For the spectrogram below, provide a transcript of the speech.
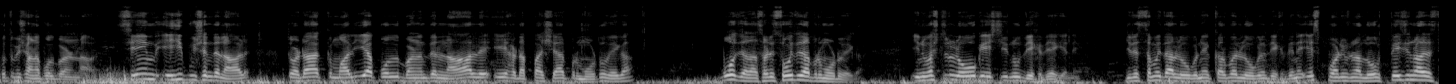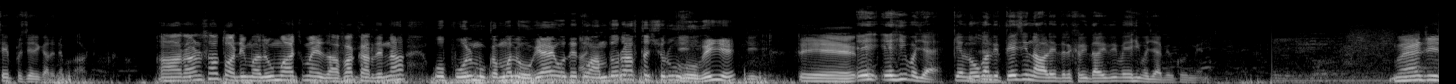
ਕੁਤਬਸ਼ਾਨਾ ਪੁਲ ਬਣਨ ਨਾਲ। ਸੇਮ ਇਹੀ ਪੁਸ਼ਨ ਦੇ ਨਾਲ ਤੁਹਾਡਾ ਕਮਾਲੀਆ ਪੁਲ ਬਣਨ ਦੇ ਨਾਲ ਇਹ ਹੜੱਪਾ ਸ਼ਹਿਰ ਪ੍ਰਮੋਟ ਹੋਵੇਗਾ। ਬਹੁਤ ਜ਼ਿਆਦਾ, ਸਾਡੀ ਸੋਚ ਦੇ ਨਾਲ ਪ੍ਰਮੋਟ ਹੋਵੇਗਾ। ਇਨਵੈਸਟਰ ਲੋਕ ਇਸ ਚੀਜ਼ ਨੂੰ ਦੇਖਦੇ ਹੈਗੇ ਨੇ। ਜਿਹੜੇ ਸਮਝਦਾਰ ਲੋਕ ਨੇ ਕਰਬਲ ਲੋਕ ਨੇ ਦੇਖਦੇ ਨੇ ਇਸ ਪੁਆਇੰਟ ਨਾਲ ਲੋਕ ਤੇਜ਼ੀ ਨਾਲ ਇਸ ਤੇ ਪਰਚੇਜ ਕਰ ਰਹੇ ਨੇ ਪਲਾਟ ਰਾਣਾ ਸਾਹਿਬ ਤੁਹਾਡੀ ਮਾਲੂਮਾਤ 'ਚ ਮੈਂ ਇਜ਼ਾਫਾ ਕਰ ਦਿੰਨਾ ਉਹ ਪੁਲ ਮੁਕੰਮਲ ਹੋ ਗਿਆ ਹੈ ਉਹਦੇ ਤੋਂ ਆਮਦੋ ਰਫਤ ਸ਼ੁਰੂ ਹੋ ਗਈ ਹੈ। ਤੇ ਇਹ ਇਹੀ ਵਜ੍ਹਾ ਹੈ ਕਿ ਲੋਕਾਂ ਦੀ ਤੇਜ਼ੀ ਨਾਲ ਇਧਰ ਖਰੀਦਦਾਰੀ ਦੀ ਇਹੀ ਵਜ੍ਹਾ ਬਿਲਕੁਲ ਮੇਨ ਮੈਂ ਜੀ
